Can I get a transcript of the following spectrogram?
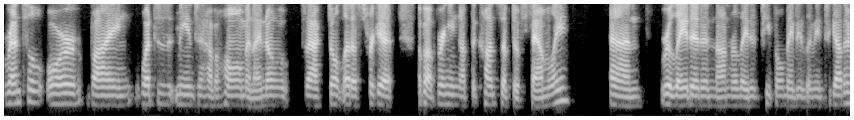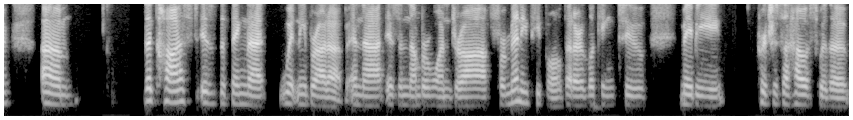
rental or buying. What does it mean to have a home? And I know, Zach, don't let us forget about bringing up the concept of family and related and non-related people maybe living together. Um, the cost is the thing that Whitney brought up, and that is a number one draw for many people that are looking to maybe purchase a house with a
